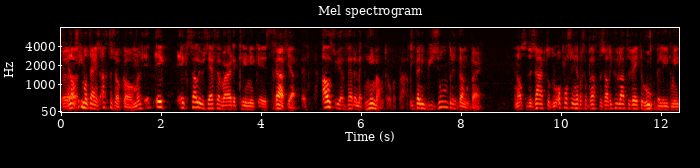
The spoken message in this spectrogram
eh, En als iemand daar eens achter zou komen... Ik, ik, ik zal u zeggen waar de kliniek is. Graag, ja. Als u er verder met niemand over praat. Ik ben u bijzonder dankbaar. En als ze de zaak tot een oplossing hebben gebracht, dan zal ik u laten weten hoe. Believe me,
